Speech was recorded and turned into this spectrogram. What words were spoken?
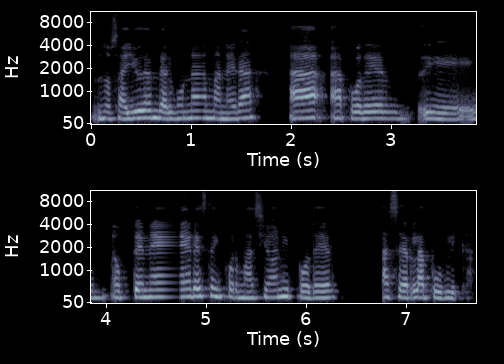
nos ayudan de alguna manera a, a poder eh, obtener esta información y poder hacerla pública.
